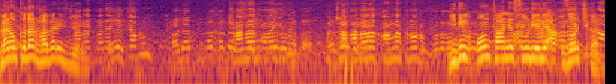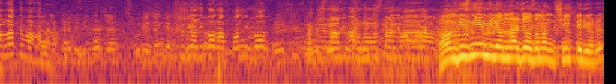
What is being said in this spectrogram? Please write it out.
Ben o kadar haber izliyorum. Bu çakaları anlatın oğlum. Gideyim 10 tane Suriyeli zor çıkar. Anlattım bakalım. Suriyeli var, Afganlı var, Pakistanlı var, Hindistanlı var. Tamam biz niye milyonlarca o zaman şehit veriyoruz?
